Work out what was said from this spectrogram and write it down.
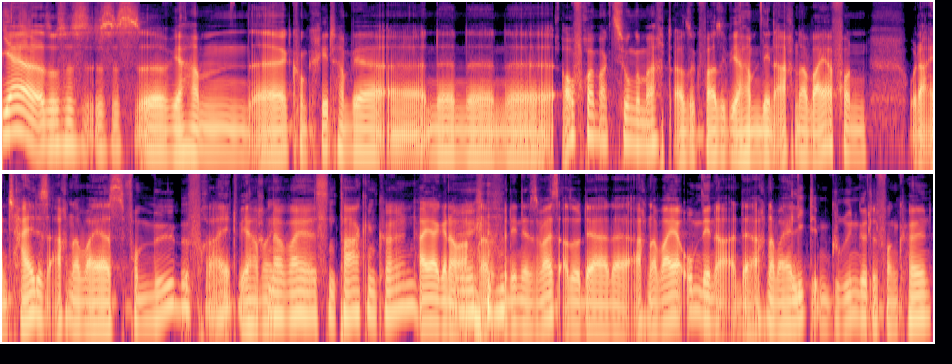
Ja, also es ist, es ist äh, wir haben äh, konkret haben wir eine äh, ne, ne, ne Aufräumaktion gemacht. Also quasi, wir haben den Aachener Weiher von oder ein Teil des Aachener Weihers vom Müll befreit. Wir Aachener haben Weiher ist ein Park in Köln. Ah ja, genau, Aachener, für den ihr das weiß. Also der, der Aachener Weiher um den, der Aachener Weiher liegt im Grüngürtel von Köln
